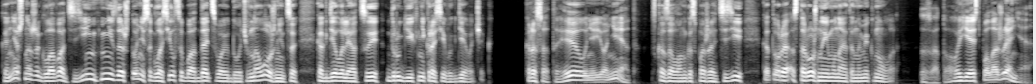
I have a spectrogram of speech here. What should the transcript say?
Конечно же, глава Цзинь ни за что не согласился бы отдать свою дочь в наложницы, как делали отцы других некрасивых девочек. «Красоты у нее нет», — сказал он госпоже Цзи, которая осторожно ему на это намекнула. «Зато есть положение.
